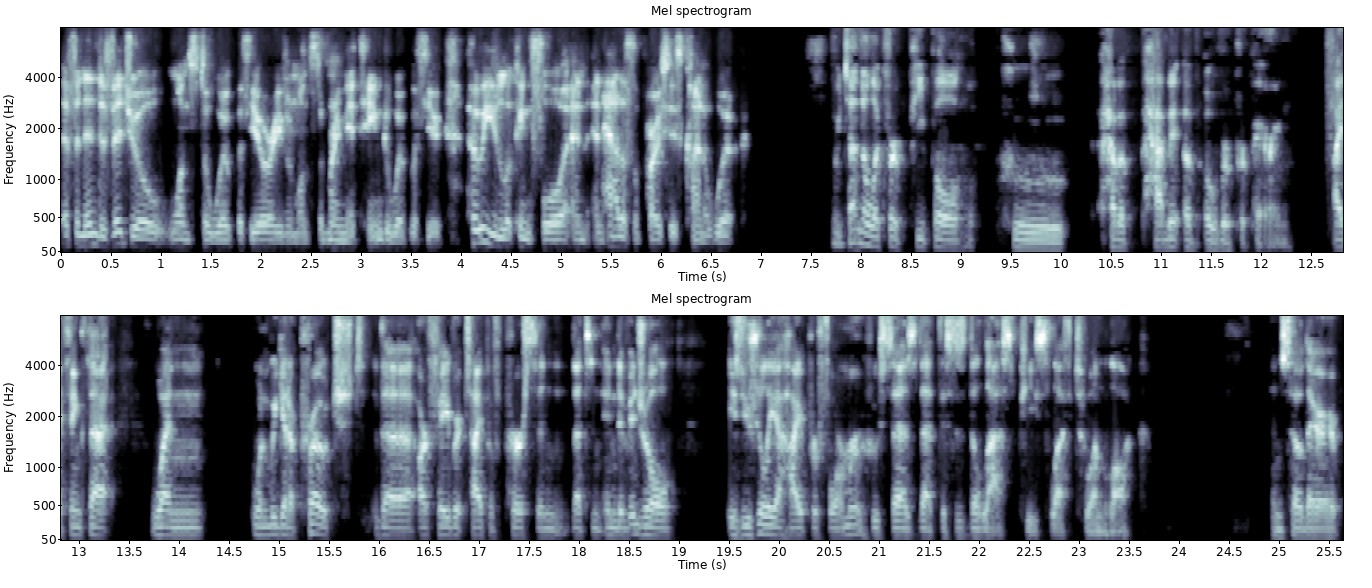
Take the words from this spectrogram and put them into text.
If an individual wants to work with you or even wants to bring their team to work with you, who are you looking for and, and how does the process kind of work? We tend to look for people who have a habit of over preparing. I think that when when we get approached, the our favorite type of person that's an individual is usually a high performer who says that this is the last piece left to unlock. And so they're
